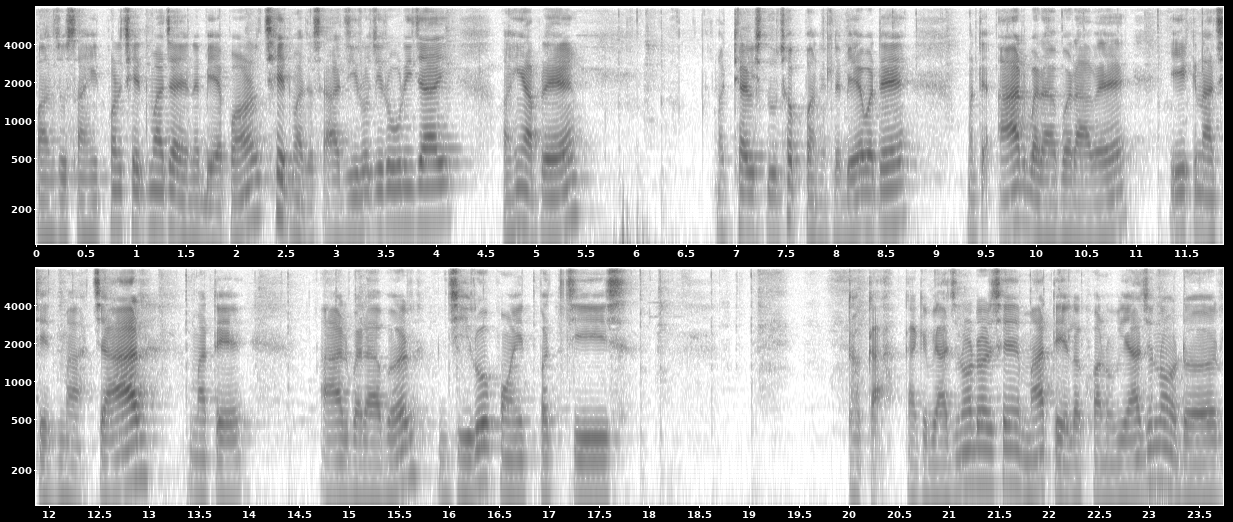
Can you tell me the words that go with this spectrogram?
પાંચસો સાહીઠ પણ છેદમાં જાય અને બે પણ છેદમાં જશે. આ જીરો જીરો ઉડી જાય. અહીં આપણે અઠ્યાવીસ દુ છપ્પન એટલે બે વધે માટે આર બરાબર આવે એકના છેદમાં ચાર માટે આર બરાબર જીરો પોઈન્ટ પચીસ ટકા. કારણ કે વ્યાજનો દર છે, માટે લખવાનું વ્યાજનો દર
